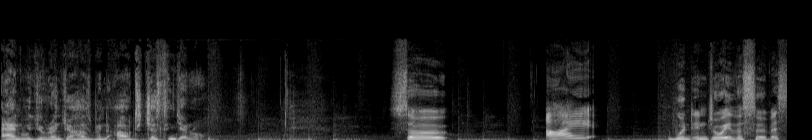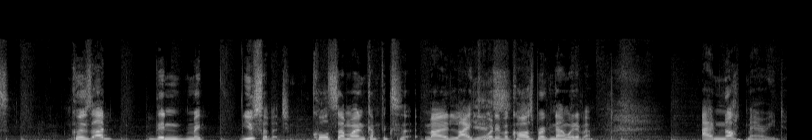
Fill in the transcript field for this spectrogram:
and would you rent your husband out just in general? So I would enjoy the service because I'd then make use of it. Call someone, come fix my light, Yes. whatever, car's broken down, whatever. I'm not married.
